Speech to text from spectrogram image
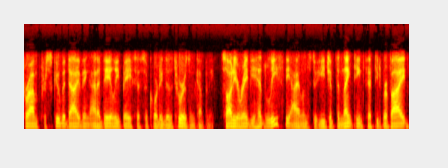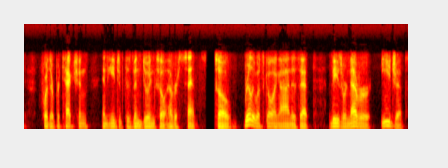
Sharm for scuba diving on a daily basis, according to the tourism company. Saudi Arabia had leased the islands to Egypt in 1950 to provide for their protection, and Egypt has been doing so ever since. So, really, what's going on is that these were never Egypt's.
